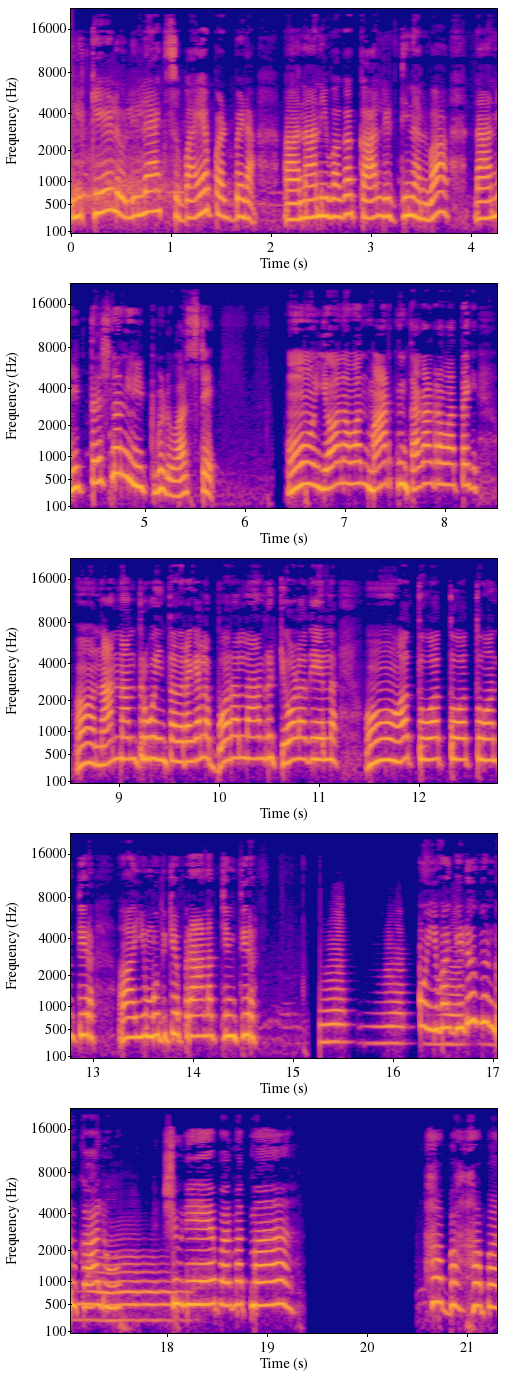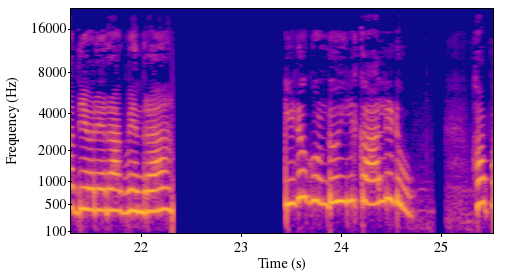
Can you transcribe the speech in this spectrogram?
ಇಲ್ಲಿ ಕೇಳು ರಿಲ್ಯಾಕ್ಸ್ ಭಯ ಪಡ್ಬೇಡ ನಾನು ಇವಾಗ ಕಾಲ್ ಇಡ್ತೀನಲ್ವಾ? ನಾನು ಇಟ್ಟ ತಕ್ಷಣ ನೀ ಇಟ್ಬಿಡು ಅಷ್ಟೇ. ಹ್ಞೂ, ಯೋನ ಒಂದ್ ಮಾಡ್ತೀನಿ ತಗೊಂಡ್ರ ಹೊತ್ತಾಗಿ. ನನ್ನ ಅಂತರೂ ಇಂಥದ್ರಾಗೆಲ್ಲ ಬರಲ್ಲ ಅಂದ್ರೆ ಕೇಳೋದೇ ಇಲ್ಲ. ಹ್ಞೂ, ಹತ್ತು ಹತ್ತು ಹತ್ತು ಅಂತೀರ. ಈ ಮುದುಕೆ ಪ್ರಾಣ ತಿಂತೀರ. ಇವಾಗ ಕಾಲು. ಶಿವನೇ, ಪರಮಾತ್ಮ. ಹಬ್ಬ ಹಬ್ಬ ದೇವರೇ ರಾಘವೇಂದ್ರ. ಇಡುಗುಂಡು ಇಲ್ಲಿ ಕಾಲಿಡು ಅಪ್ಪ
